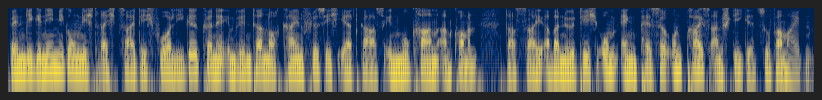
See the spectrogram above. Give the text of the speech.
Wenn die Genehmigung nicht rechtzeitig vorliege, könne im Winter noch kein Flüssigerdgas in Mukran ankommen. Das sei aber nötig, um Engpässe und Preisanstiege zu vermeiden.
